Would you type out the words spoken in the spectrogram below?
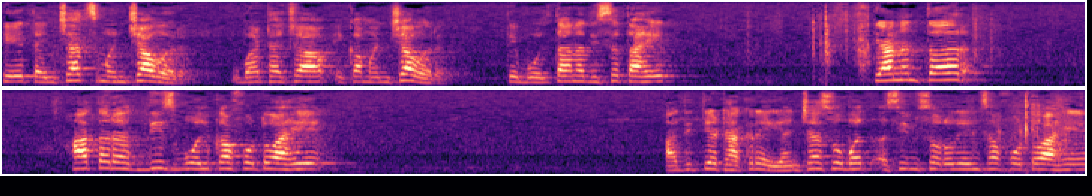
हे त्यांच्याच मंचावर उबाठाच्या एका मंचावर ते बोलताना दिसत आहेत. त्यानंतर हा तर अगदीच बोलका फोटो आहे. आदित्य ठाकरे यांच्यासोबत असीम सरोदेंचा फोटो आहे.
